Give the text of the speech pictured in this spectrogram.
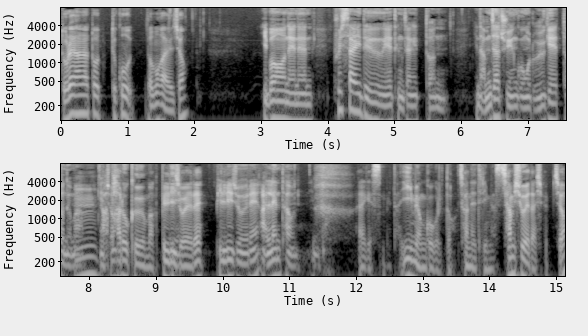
노래 하나 또 듣고 넘어가야죠. 이번에는 Poolside에 등장했던 이 남자 주인공을 울게 했던 음, 음악이죠. 아, 바로 그 음악 빌리 네. 조엘의 빌리 조엘의 알렌타운입니다. 알겠습니다. 이 명곡을 또 전해드리면서 잠시 후에 다시 뵙죠.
